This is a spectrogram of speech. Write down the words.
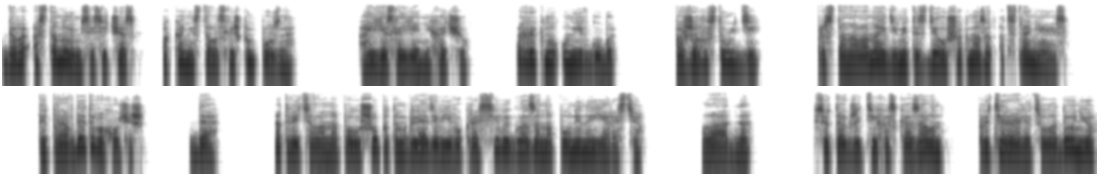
Давай остановимся сейчас, пока не стало слишком поздно». «А если я не хочу?» — рыкнул он ей в губы. «Пожалуйста, уйди». Простонала она, и Демита сделал шаг назад, отстраняясь. «Ты правда этого хочешь?» «Да», — ответила она полушепотом, глядя в его красивые глаза, наполненные яростью. «Ладно». Все так же тихо сказал он, протирая лицо ладонью,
